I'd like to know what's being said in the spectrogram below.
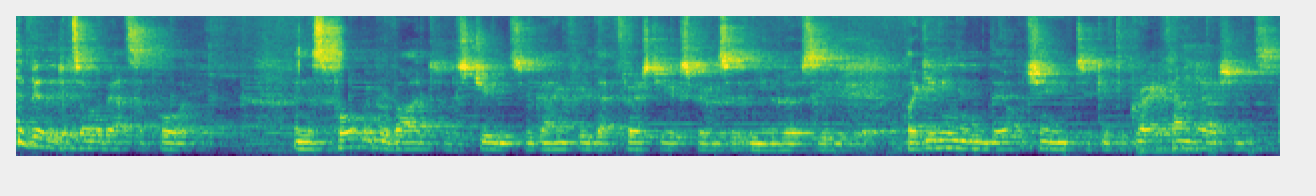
the village, it's all about support. And the support we provide to the students who are going through that first year experience at the university by giving them the opportunity to give the great foundations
